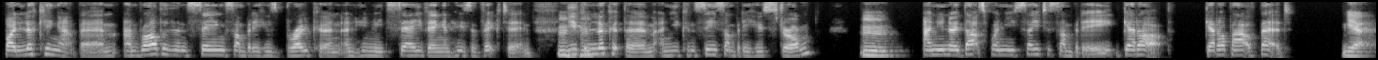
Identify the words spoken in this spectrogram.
by looking at them and rather than seeing somebody who's broken and who needs saving and who's a victim mm-hmm. you can mm-hmm. look at them and you can see somebody who's strong mm. and you know that's when you say to somebody get up get up out of bed yeah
